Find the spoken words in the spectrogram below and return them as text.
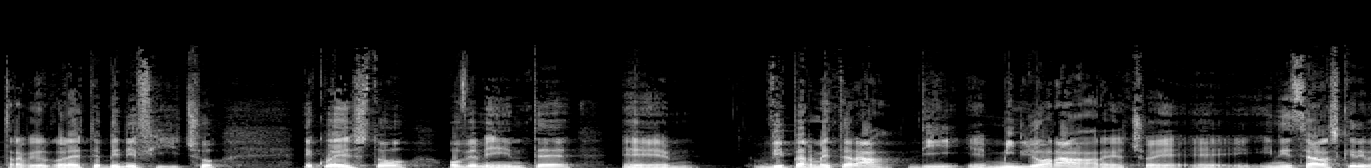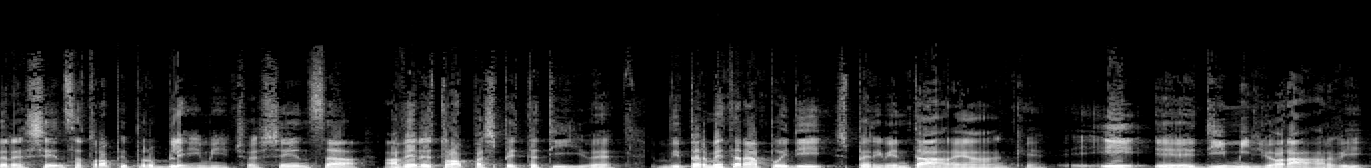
tra virgolette beneficio e questo ovviamente eh, vi permetterà di eh, migliorare, cioè eh, iniziare a scrivere senza troppi problemi, cioè senza avere troppe aspettative, vi permetterà poi di sperimentare anche e eh, di migliorarvi.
